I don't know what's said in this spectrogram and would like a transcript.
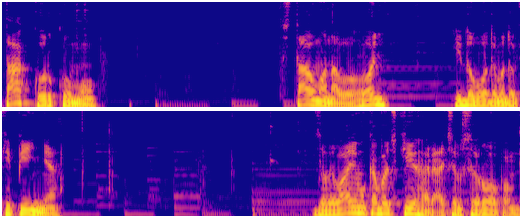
Та куркуму. Ставимо на вогонь і доводимо до кипіння. Заливаємо кабачки гарячим сиропом.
